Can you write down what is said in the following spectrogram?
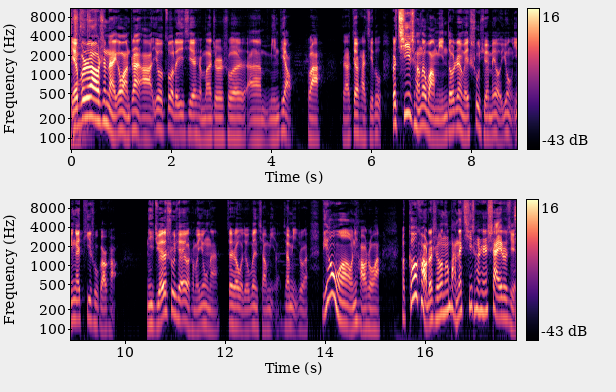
也不知道是哪个网站啊，又做了一些什么，就是说啊，民调是吧？然后调查记录说，七成的网民都认为数学没有用，应该踢出高考。你觉得数学有什么用呢？这时候我就问小米了，小米就说：“掉啊！”我：“你好好说话。”说高考的时候能把那七成人筛出去。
